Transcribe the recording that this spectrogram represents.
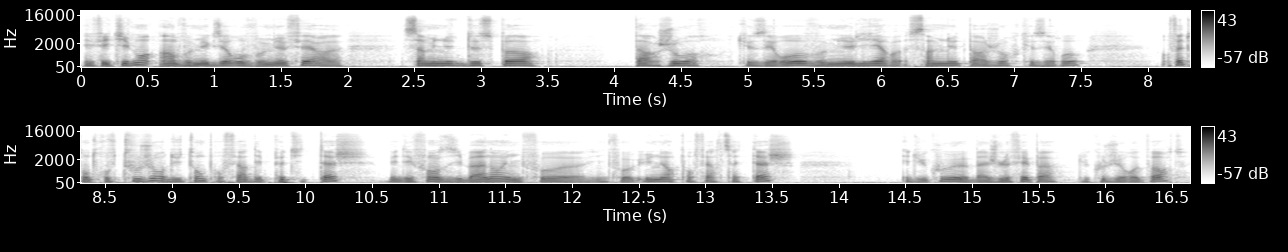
Effectivement, 1 vaut mieux que 0. Vaut mieux faire 5 euh, minutes de sport par jour que 0. Vaut mieux lire 5 minutes par jour que 0. En fait, on trouve toujours du temps pour faire des petites tâches, mais des fois on se dit bah non, il me faut, euh, une heure pour faire cette tâche, et du coup, euh, bah, je le fais pas. Du coup, je reporte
